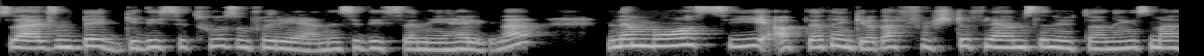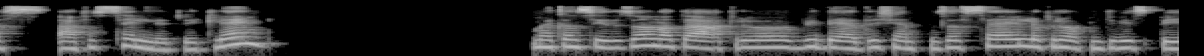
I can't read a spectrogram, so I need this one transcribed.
Så det er liksom begge disse to som forenes i disse ni helgene. Men jeg må si at jeg tenker at det er først og fremst en utdanning som er, er for selvutvikling. Om jeg kan si det sånn, at det er for å bli bedre kjent med seg selv og forhåpentligvis bli,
